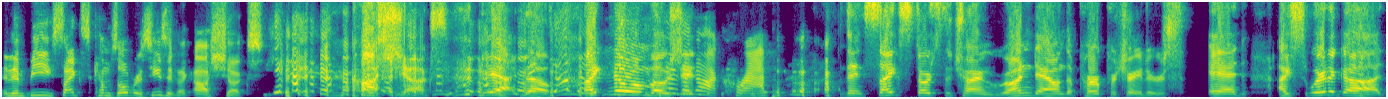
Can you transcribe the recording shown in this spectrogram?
and then B Sykes comes over and sees it like, oh shucks. oh shucks. Yeah, no. Like no emotion. oh crap! then Sykes starts to try and run down the perpetrators, and I swear to God,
